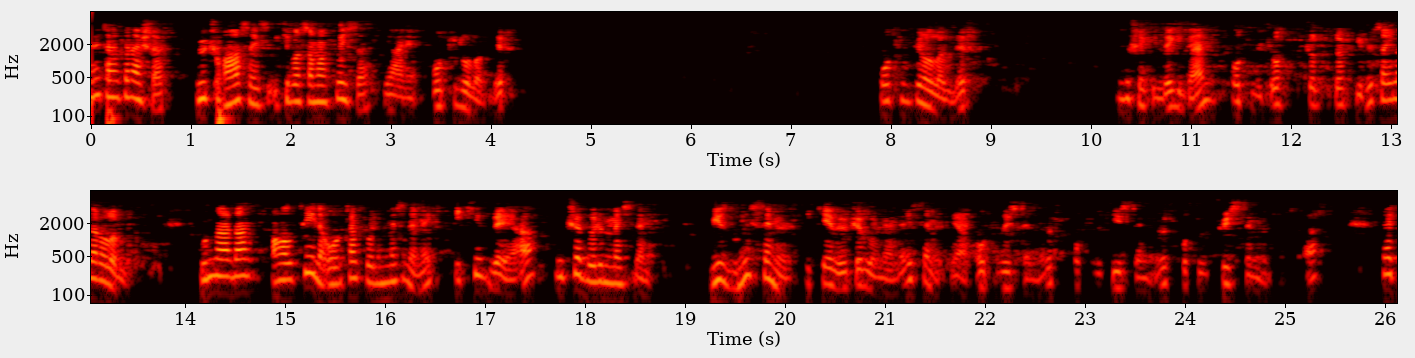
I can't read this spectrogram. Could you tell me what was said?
Evet arkadaşlar 3A sayısı iki basamaklıysa yani 30 olabilir. 31 olabilir. Bu şekilde giden 32, 33, 34 gibi sayılar olabilir. Bunlardan 6 ile ortak bölünmesi demek 2 veya 3'e bölünmesi demek. Biz bunu istemiyoruz. 2'ye ve 3'e bölünenleri istemiyoruz. Yani 30'u istemiyoruz, 32 istemiyoruz, 33'ü istemiyoruz mesela. Evet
